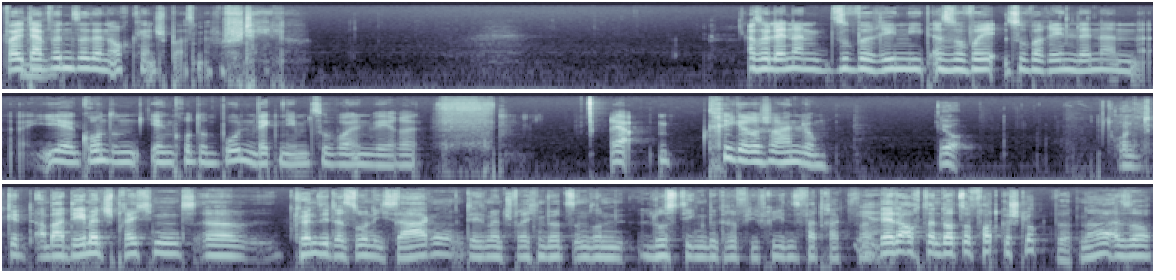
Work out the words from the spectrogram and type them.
Weil Hm. da würden sie dann auch keinen Spaß mehr verstehen. Also Ländern souverän, also souverä- souveränen Ländern ihr Grund und, ihren Grund und Boden wegnehmen zu wollen, wäre ja kriegerische Handlung. Ja. Und aber dementsprechend äh, können sie das so nicht sagen. Dementsprechend wird es in so einen lustigen Begriff wie Friedensvertrag, Ja. der da auch dann dort sofort geschluckt wird. Ne? Also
